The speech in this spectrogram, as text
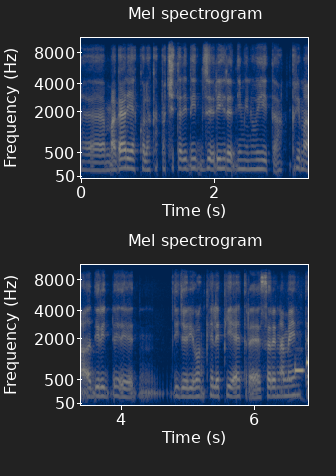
eh, magari ecco, la capacità di digerire è diminuita. Prima di- eh, digerivo anche le pietre serenamente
